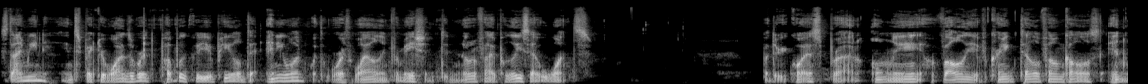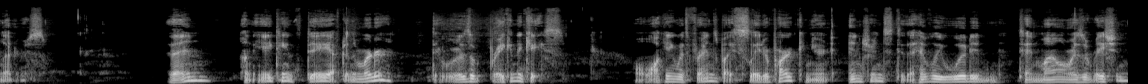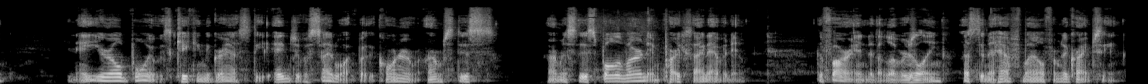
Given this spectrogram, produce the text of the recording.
Stymied, Inspector Wadsworth publicly appealed to anyone with worthwhile information to notify police at once. But the request brought only a volley of crank telephone calls and letters. Then, on the 18th day after the murder, there was a break in the case. While walking with friends by Slater Park near an entrance to the heavily wooded 10 mile reservation, an eight year old boy was kicking the grass at the edge of a sidewalk by the corner of Armistice, Armistice Boulevard and Parkside Avenue, the far end of the lover's lane, less than a half mile from the crime scene,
